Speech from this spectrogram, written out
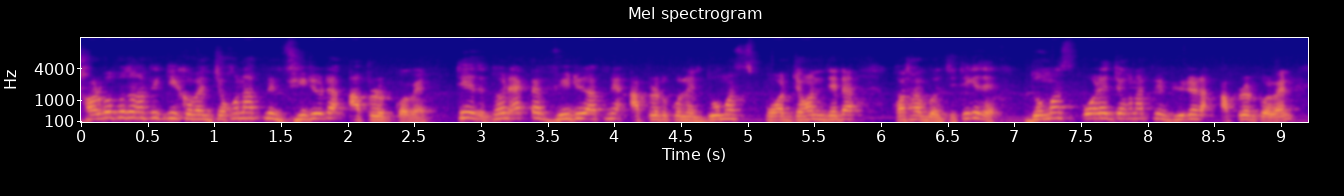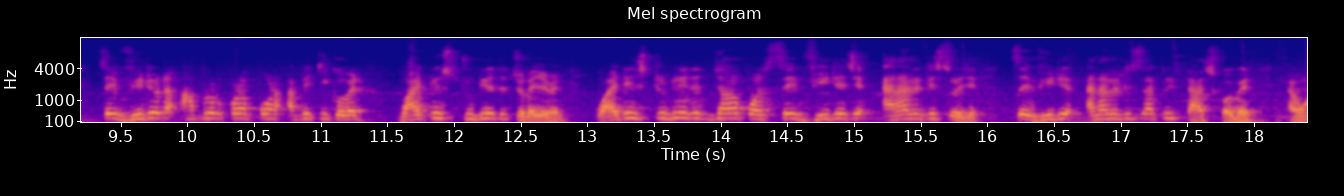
সর্বপ্রথম আপনি কি করবেন? যখন আপনি ভিডিওটা আপলোড করবেন, ঠিক আছে? ধরুন একটা ভিডিও আপনি আপলোড করলেন দু মাস পর, যখন যেটা কথা বলছি, ঠিক আছে? দু মাস পরে যখন আপনি ভিডিওটা আপলোড করবেন, সেই ভিডিওটা আপলোড করার পর আপনি কি করবেন? ওয়াইটিং স্টুডিওতে চলে যাবেন। ওয়াইটিং স্টুডিওতে যাওয়ার পর সেই ভিডিও যে অ্যানালিটিস রয়েছে সেই ভিডিও অ্যানালিটিসে আপনি টাচ করবেন এবং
